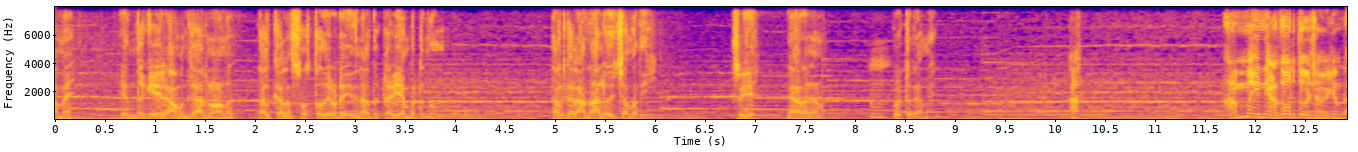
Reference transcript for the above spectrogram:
അമ്മേ. എന്തൊക്കെയായാലും അവൻ കാരണമാണ് തൽക്കാലം സ്വസ്ഥതയോടെ ഇതിനകത്ത് കഴിയാൻ പറ്റുന്നത്. തൽക്കാലം അത് ആലോചിച്ചാൽ മതി. ശ്രീയെ ഞാനറങ്ങാണ് പോയിട്ട് രാമേ അമ്മ ഇനി അതോർത്ത് വിഷമിക്കണ്ട.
